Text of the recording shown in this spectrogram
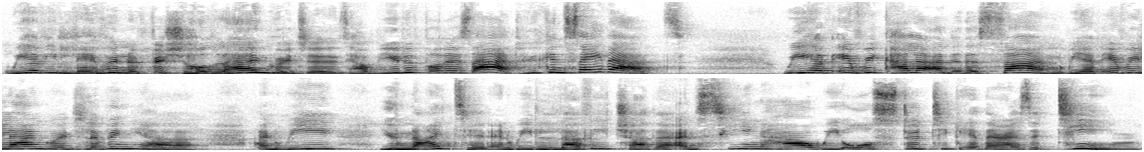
we have 11 official languages. How beautiful is that? Who can say that? We have every color under the sun. We have every language living here. And we united and we love each other. And seeing how we all stood together as a team,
